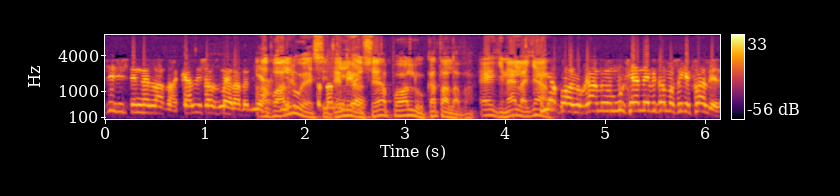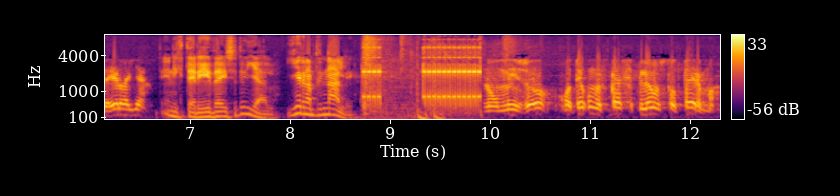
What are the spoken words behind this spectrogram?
ζήσεις στην Ελλάδα. Καλή σας μέρα, παιδιά. Από αλλού εσύ, Να μην τελείωσε. Από αλλού, κατάλαβα. Έγινε, έλα, Τι γεια. από αλλού γάμι μου είχε ανέβει το στο κεφάλι, ρε, έλα, γεια. Τι νυχτερίδα είσαι, τι διάλογο. Γύρνα απ' την άλλη. Νομίζω ότι έχουμε φτάσει πλέον στο τέρμα.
